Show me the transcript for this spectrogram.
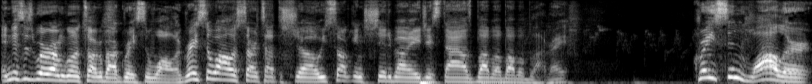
And this is where I'm going to talk about Grayson Waller. Grayson Waller starts out the show. He's talking shit about AJ Styles, blah, blah, blah, blah, blah, right? Grayson Waller,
